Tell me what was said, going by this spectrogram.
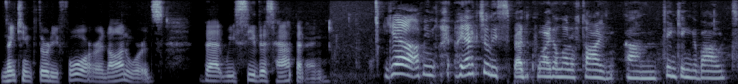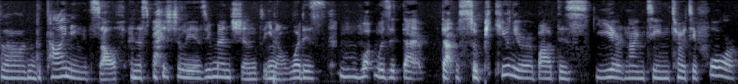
1934 and onwards that we see this happening? Yeah, I mean, I actually spent quite a lot of time um, thinking about uh, the timing itself, and especially as you mentioned, you know, what is what was it that that was so peculiar about this year 1934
